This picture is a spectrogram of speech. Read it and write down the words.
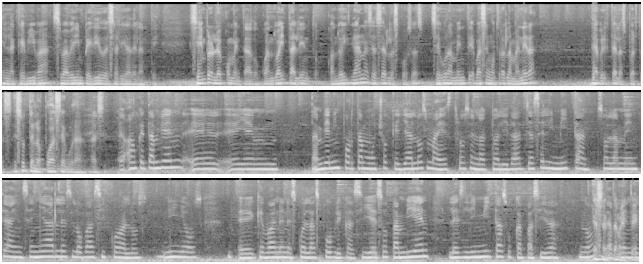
en la que viva, se va a ver impedido de salir adelante. Siempre lo he comentado, cuando hay talento, cuando hay ganas de hacer las cosas, seguramente vas a encontrar la manera de abrirte las puertas. Eso te lo puedo asegurar. Eh, aunque también eh, eh, em, También importa mucho que ya los maestros en la actualidad ya se limitan solamente a enseñarles lo básico a los niños eh, que van en escuelas públicas y eso también les limita su capacidad ¿no? Exactamente.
